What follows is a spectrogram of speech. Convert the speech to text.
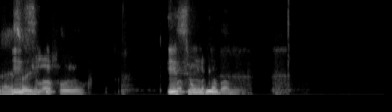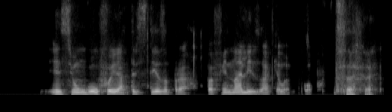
É isso Esse Esse aí. lá foi, Esse lá foi um gol. Esse um gol foi a tristeza pra pra finalizar aquela Copa.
